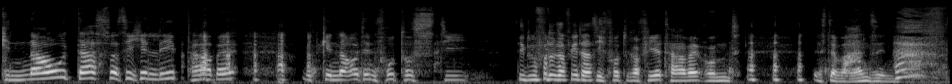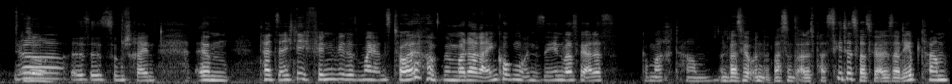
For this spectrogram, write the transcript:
genau das, was ich erlebt habe, mit genau den Fotos, die, die du fotografiert hast. die ich fotografiert habe und ist der Wahnsinn. Ja, es ist zum Schreien. Ähm, tatsächlich finden wir das mal ganz toll, wenn wir da reingucken und sehen, was wir alles gemacht haben und was, wir, was uns alles passiert ist, was wir alles erlebt haben.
